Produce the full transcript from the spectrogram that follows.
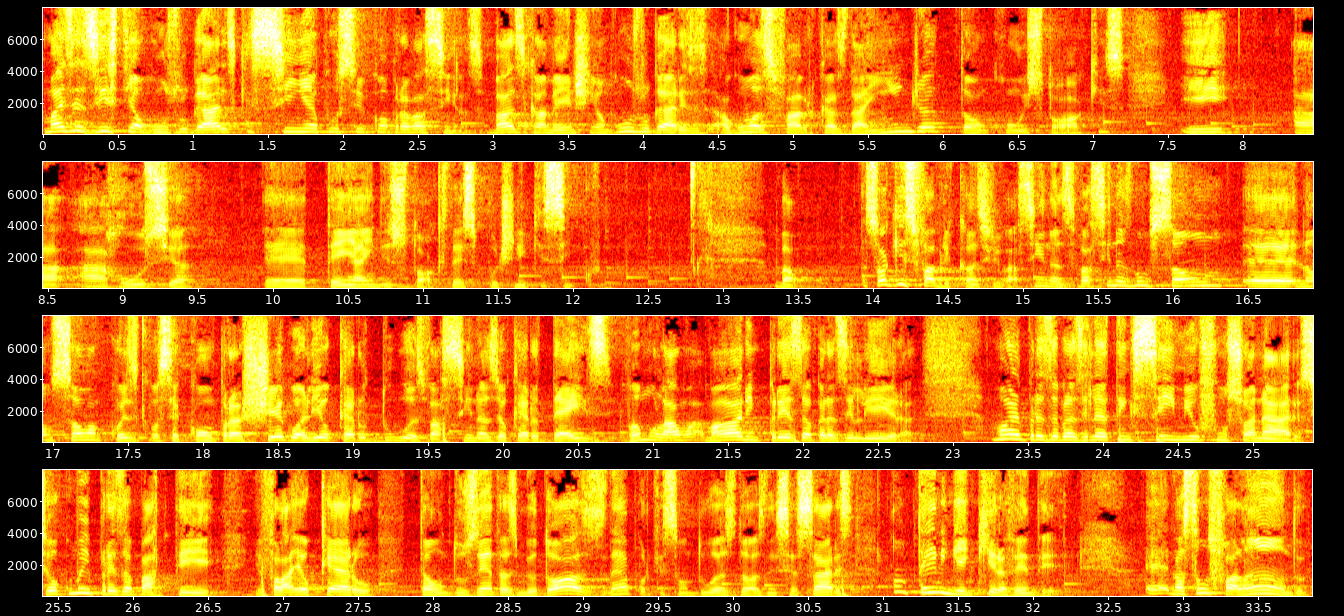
mas existem alguns lugares que sim é possível comprar vacinas. Basicamente, em alguns lugares, algumas fábricas da Índia estão com estoques e a, a Rússia é, tem ainda estoques da Sputnik 5. Bom, só que os fabricantes de vacinas, vacinas não são, é, não são uma coisa que você compra, chego ali, eu quero duas vacinas, eu quero dez. Vamos lá, a maior empresa brasileira. A maior empresa brasileira tem 100 mil funcionários. Se alguma empresa bater e falar, eu quero, então, 200 mil doses, né, porque são duas doses necessárias, não tem ninguém que queira vender. É, nós estamos falando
